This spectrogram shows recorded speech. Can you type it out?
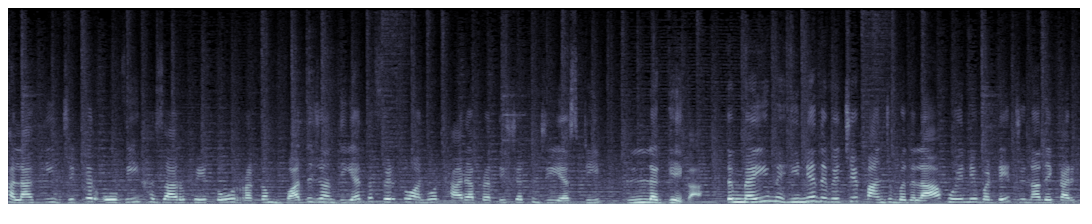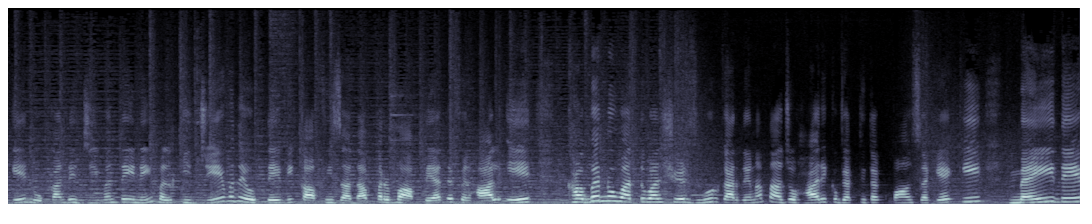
ਹਾਲਾਂਕਿ ਜੇਕਰ ਉਹ 20000 ਰੁਪਏ ਤੋਂ ਰਕਮ ਵੱਧ ਜਾਂਦੀ ਹੈ, ਤਾਂ ਫਿਰ ਤੁਹਾਨੂੰ 18% GST ਲੱਗੇਗਾ। ਤੇ ਮਈ ਮਹੀਨੇ ਦੇ ਵਿੱਚ ਇਹ ਪੰਜ ਬਦਲਾਅ ਹੋਏ ਨੇ ਵੱਡੇ, ਜਿਨ੍ਹਾਂ ਦੇ ਕਰਕੇ ਲੋਕਾਂ ਦੇ ਜੀਵਨ ਤੇ ਹੀ ਨਹੀਂ, ਬਲਕਿ ਜੇਬ ਦੇ ਉੱਤੇ ਵੀ ਕਾਫੀ ਜ਼ਿਆਦਾ ਪ੍ਰਭਾਵ ਪਿਆ ਤੇ ਫਿਲਹਾਲ ਇਹ ਖਬਰ ਨੂੰ ਵੱਧ ਤੋਂ ਵੱਧ ਸ਼ੇਅਰ ਜ਼ਰੂਰ ਕਰ ਦੇਣਾ ਤਾਂ ਜੋ ਹਰ ਇੱਕ ਵਿਅਕਤੀ ਤੱਕ ਪਹੁੰਚ ਸਕੇ ਕਿ ਮਈ ਦੇ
